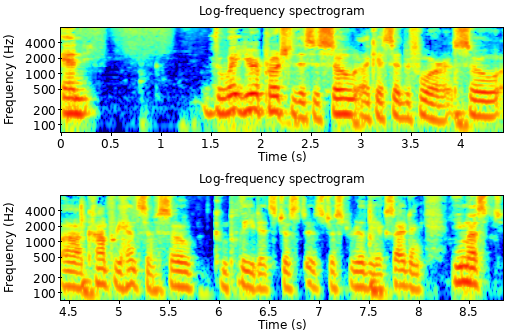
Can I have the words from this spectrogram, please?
And the way your approach to this is so, like I said before, so uh, comprehensive, so complete. It's just, it's just really exciting. You must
